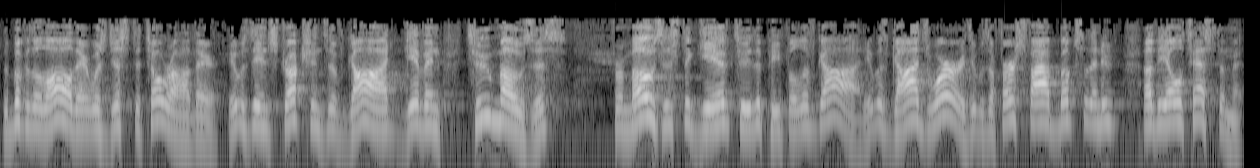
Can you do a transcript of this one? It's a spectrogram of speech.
The book of the law there was just the Torah there. It was the instructions of God given to Moses for Moses to give to the people of God. It was God's words. It was the first five books of the New, of the Old Testament.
